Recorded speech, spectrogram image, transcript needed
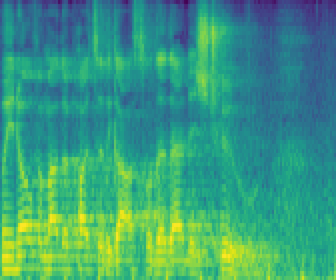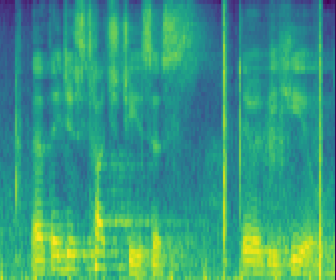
We know from other parts of the gospel that that is true. That if they just touched Jesus, they would be healed.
